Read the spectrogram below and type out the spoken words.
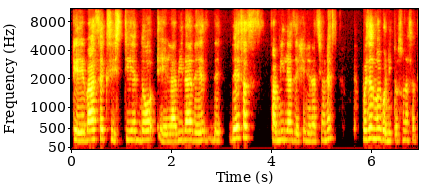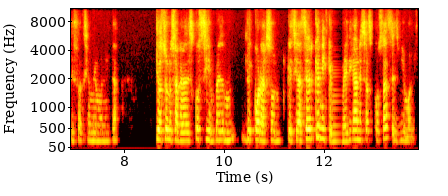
que vas existiendo en la vida de, de- de esas familias de generaciones, pues es muy bonito, es una satisfacción bien bonita. Yo se los agradezco siempre de, de corazón, que se acerquen y que me digan esas cosas, es bien bonito.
